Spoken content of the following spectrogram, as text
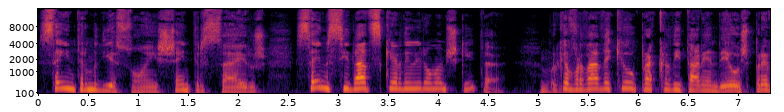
sem intermediações, sem terceiros, sem necessidade sequer de eu ir a uma mesquita. Porque a verdade é que eu, para acreditar em Deus, para,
